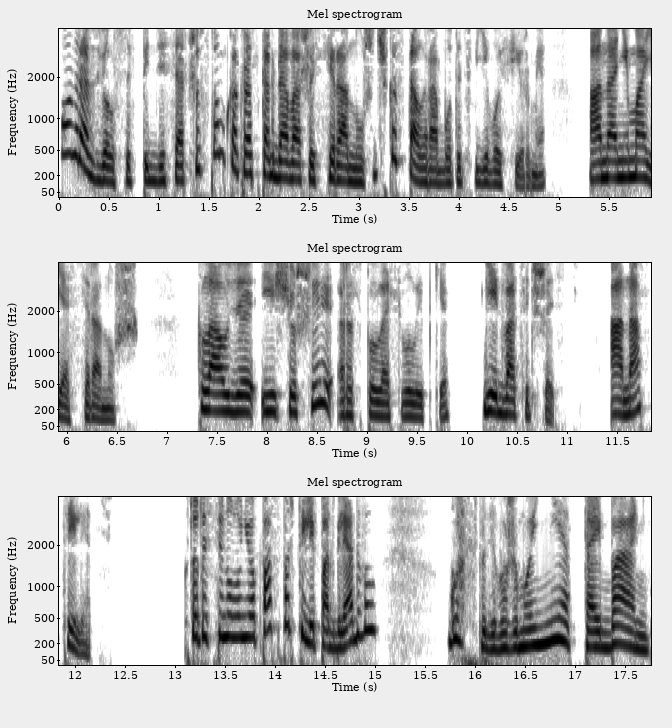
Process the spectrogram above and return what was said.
Он развелся в 56-м, как раз когда ваша сиранушечка стала работать в его фирме. Она не моя сирануш. Клаудия еще шире расплылась в улыбке. Ей 26. Она стрелец. Кто-то стянул у нее паспорт или подглядывал? Господи, боже мой, нет, Тайбань.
